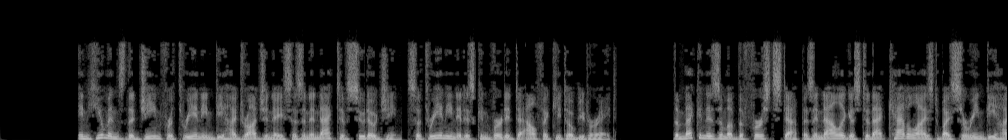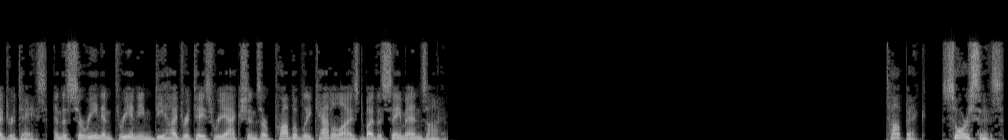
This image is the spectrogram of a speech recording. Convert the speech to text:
In humans the gene for threonine dehydrogenase is an inactive pseudogene, so threonine it is converted to alpha-ketobutyrate. The mechanism of the first step is analogous to that catalyzed by serine dehydratase, and the serine and threonine dehydratase reactions are probably catalyzed by the same enzyme. Sources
